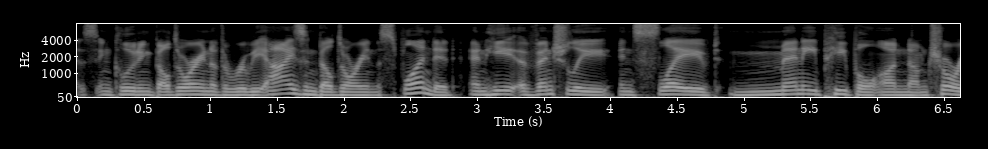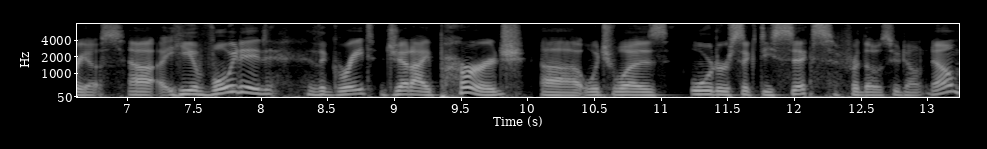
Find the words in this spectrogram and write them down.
as, including Beldorion of the Ruby Eyes and Beldorion the Splendid, and he eventually enslaved many people on Nam Chorios. Uh, he avoided the Great Jedi Purge, uh, which was Order 66, for those who don't know.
